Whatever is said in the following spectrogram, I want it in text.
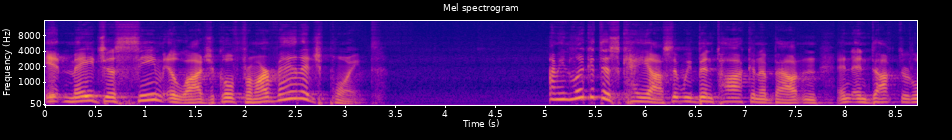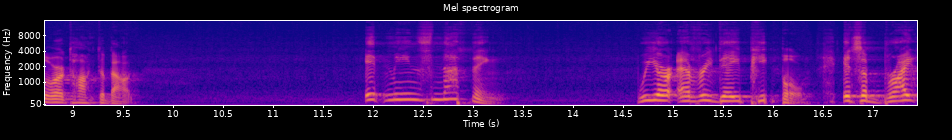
It may just seem illogical from our vantage point. I mean, look at this chaos that we've been talking about and, and, and Dr. Laura talked about it means nothing. We are everyday people. It's a bright,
